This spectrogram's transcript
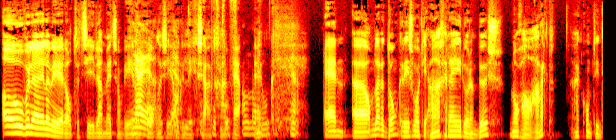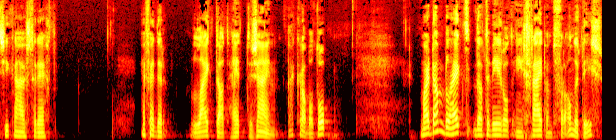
over de hele wereld. Dat zie je dan met zo'n wereldbol. Ja, zie je Ja. al die lichtjes uitgaan. ja. donker. Ja. En uh, omdat het donker is, wordt hij aangereden door een bus. Nogal hard. Hij komt in het ziekenhuis terecht. En verder lijkt dat het te zijn. Hij krabbelt op. Maar dan blijkt dat de wereld ingrijpend veranderd is.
